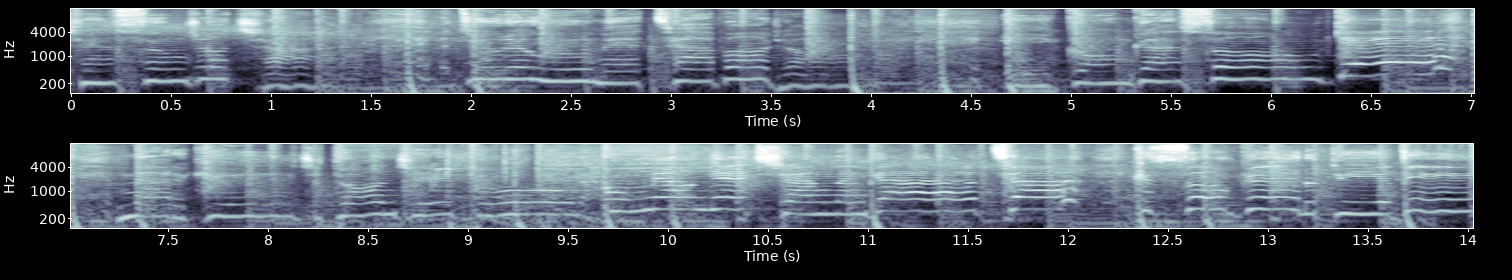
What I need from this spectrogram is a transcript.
거친 숨조차 두려움에 타버려. 이 공간 속에 나를 그저 던질 뿐. 운명의 장난 같아. 그 속으로 뛰어들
